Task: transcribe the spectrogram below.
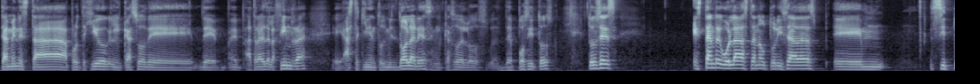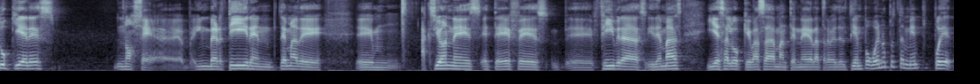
también está protegido en el caso de, eh, a través de la FINRA, eh, hasta 500 mil dólares en el caso de los depósitos. Entonces, están reguladas, están autorizadas. Em, si tú quieres no sé, eh, invertir en tema de em, acciones, ETFs, eh, fibras y demás, y es algo que vas a mantener a través del tiempo, bueno, pues también puede,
